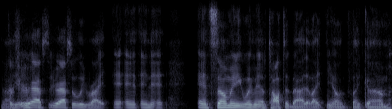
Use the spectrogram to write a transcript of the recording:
No, you're, sure. you're, absolutely, you're absolutely right. And, and, and, and so many women have talked about it, like, you know, like, um,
